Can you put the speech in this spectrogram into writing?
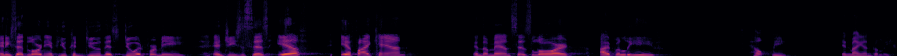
And he said, Lord, if you can do this, do it for me. And Jesus says, If, if I can. And the man says, Lord, I believe. Help me in my unbelief.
